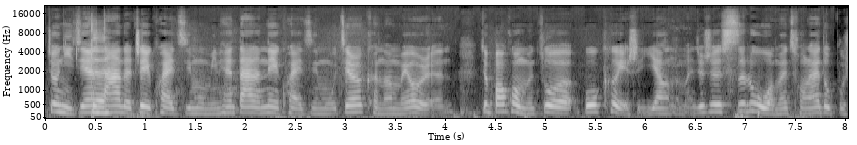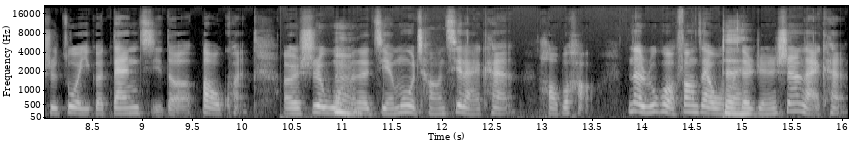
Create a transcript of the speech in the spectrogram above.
就你今天搭的这块积木，明天搭的那块积木，今儿可能没有人，就包括我们做播客也是一样的嘛。就是思路，我们从来都不是做一个单集的爆款，而是我们的节目长期来看好不好。那如果放在我们的人生来看，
